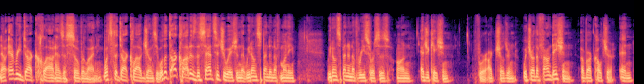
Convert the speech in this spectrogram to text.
Now, every dark cloud has a silver lining. What's the dark cloud, Jonesy? Well, the dark cloud is the sad situation that we don't spend enough money, we don't spend enough resources on education for our children, which are the foundation of our culture. And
